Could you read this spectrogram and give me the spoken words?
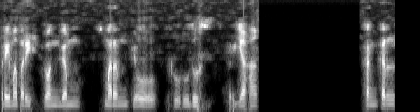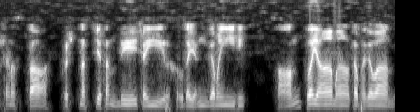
प्रेमपरिष्वङ्गम् स्मरन्त्यो रुरुदुः प्रियः सङ्कर्षणस्ताः कृष्णस्य सन्देशैर्हृदयङ्गमैः सान्त्वयामास भगवान्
